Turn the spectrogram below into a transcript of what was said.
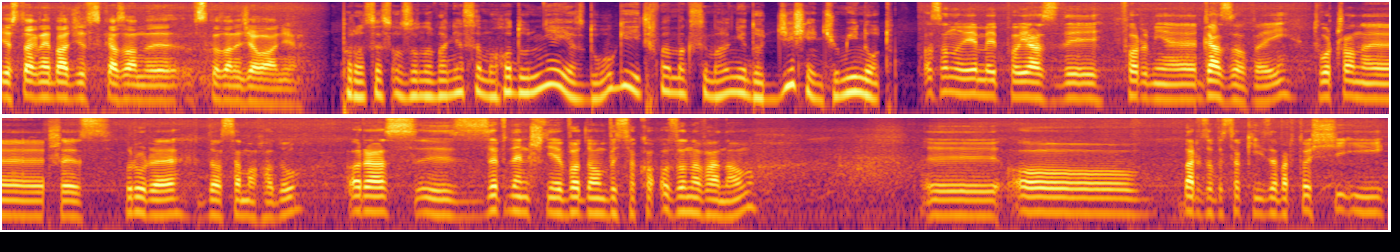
jest to jak najbardziej wskazane, wskazane działanie. Proces ozonowania samochodu nie jest długi i trwa maksymalnie do 10 minut. Ozonujemy pojazdy w formie gazowej, tłoczone przez rurę do samochodu oraz y, zewnętrznie wodą wysoko ozonowaną y, o bardzo wysokiej zawartości i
